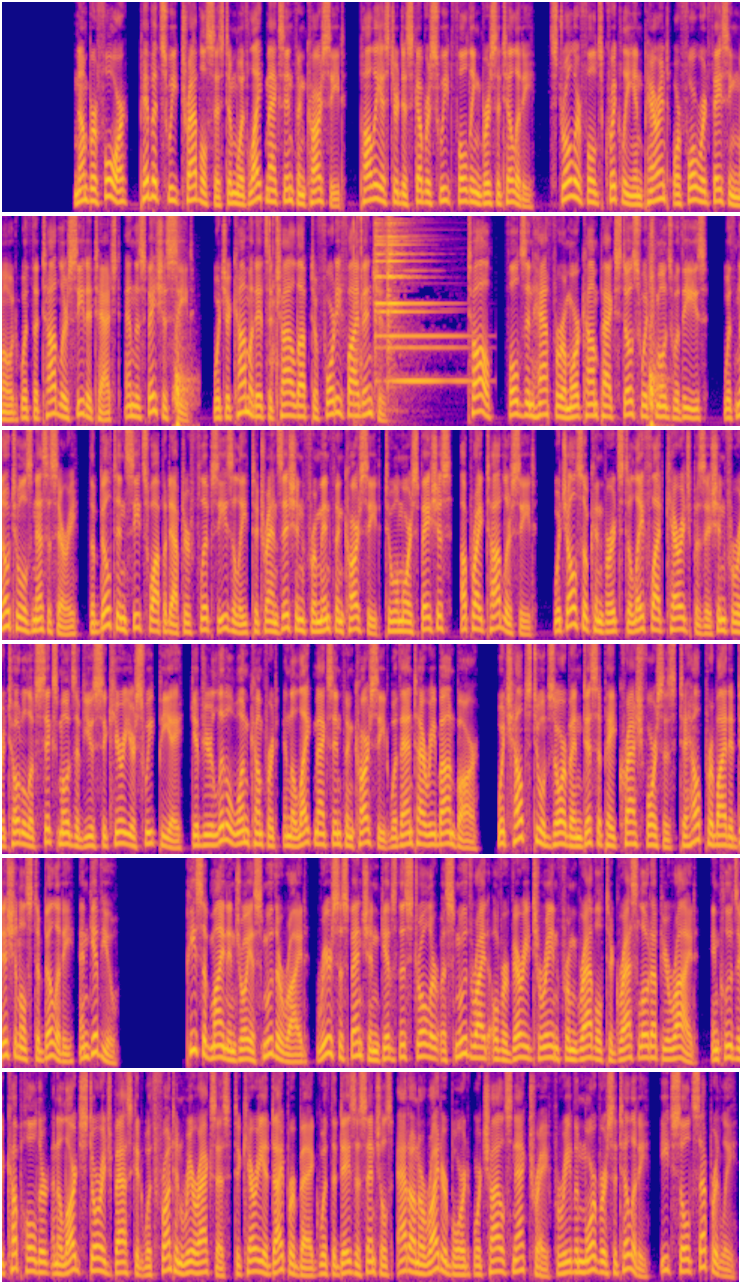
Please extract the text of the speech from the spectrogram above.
Number 4, Pivot Suite Travel System with LiteMax Infant Car Seat, Polyester Discover Suite Folding Versatility, Stroller folds quickly in parent or forward facing mode with the toddler seat attached and the spacious seat, which accommodates a child up to 45 inches. Tall, folds in half for a more compact stow switch modes with ease, with no tools necessary. The built in seat swap adapter flips easily to transition from infant car seat to a more spacious, upright toddler seat, which also converts to lay flat carriage position for a total of six modes of use. Secure your sweet PA, give your little one comfort in the LiteMax infant car seat with anti rebound bar, which helps to absorb and dissipate crash forces to help provide additional stability and give you peace of mind. Enjoy a smoother ride. Rear suspension gives this stroller a smooth ride over varied terrain from gravel to grass. Load up your ride, includes a cup holder and a large storage basket with front and rear access to carry a diaper bag with the day's essentials. Add on a rider board or child snack tray for even more versatility, each sold separately.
